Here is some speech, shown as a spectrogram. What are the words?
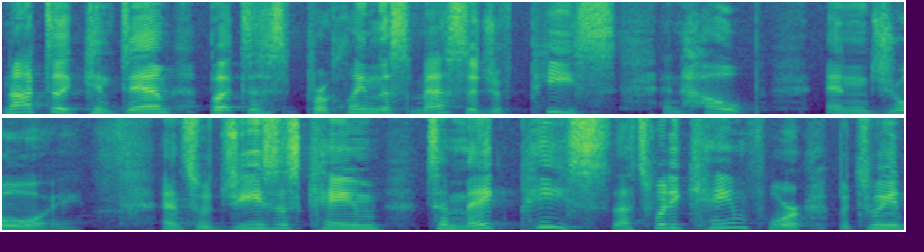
not to condemn, but to proclaim this message of peace and hope and joy. And so Jesus came to make peace. That's what he came for between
